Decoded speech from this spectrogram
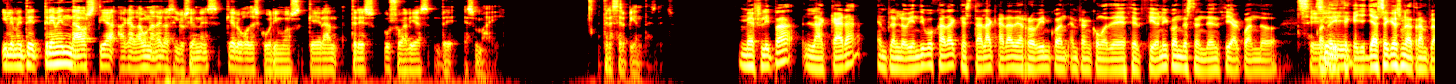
y le mete tremenda hostia a cada una de las ilusiones que luego descubrimos que eran tres usuarias de Smile. Tres serpientes, de hecho. me flipa la cara, en plan, lo bien dibujada que está la cara de Robin, en plan, como de decepción y condescendencia cuando, Sí. cuando Sí. dice que ya sé que es una trampa.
